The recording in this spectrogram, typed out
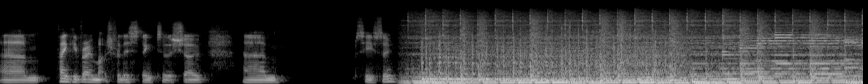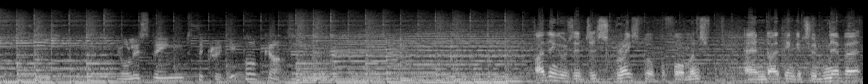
Um, thank you very much for listening to the show. Um, see you soon. You're listening to the Cricket Podcast. I think it was a disgraceful performance, and I think it should never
